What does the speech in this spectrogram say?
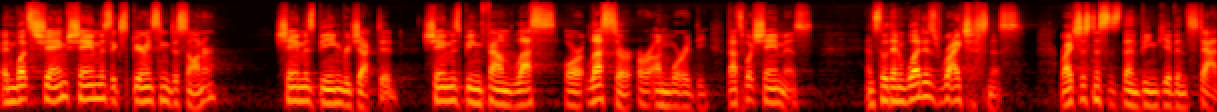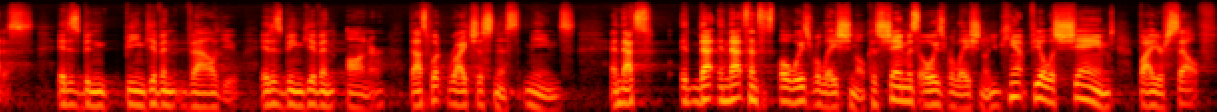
And what's shame? Shame is experiencing dishonor. Shame is being rejected. Shame is being found less or lesser or unworthy. That's what shame is. And so then what is righteousness? Righteousness is then being given status. It has been being given value. It is being given honor. That's what righteousness means. And that's in that, in that sense, it's always relational because shame is always relational. You can't feel ashamed by yourself.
